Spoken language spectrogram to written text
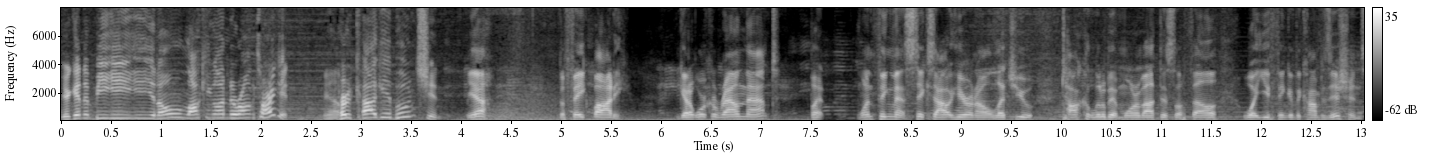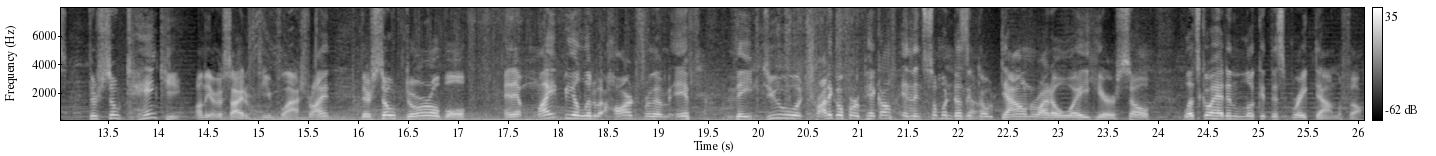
you're gonna be, you know, locking on the wrong target. Yeah. Her Kage Bunshin. Yeah, the fake body. You got to work around that. One thing that sticks out here, and I'll let you talk a little bit more about this, LaFell, what you think of the compositions. They're so tanky on the other side of Team Flash, right? They're so durable, and it might be a little bit hard for them if they do try to go for a pickoff and then someone doesn't go down right away here. So let's go ahead and look at this breakdown, LaFell.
